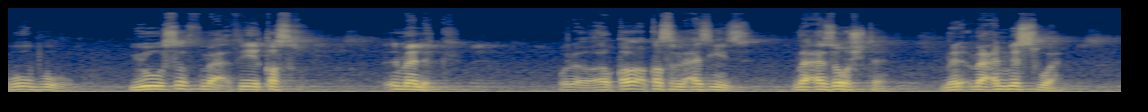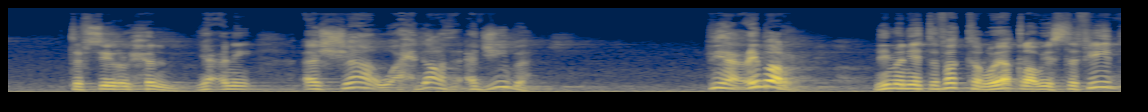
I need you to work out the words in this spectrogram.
وأبوه. يوسف مع في قصر الملك قصر العزيز مع زوجته مع النسوة. تفسير الحلم. يعني أشياء وأحداث عجيبة. فيها عبر لمن يتفكر ويقرأ ويستفيد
